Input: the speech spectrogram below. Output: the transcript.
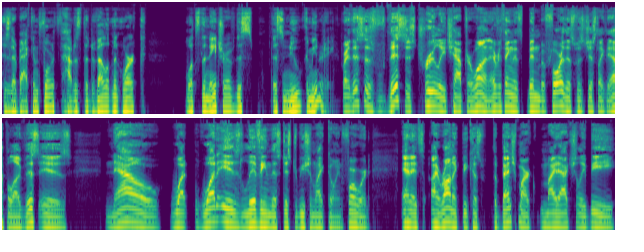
is there back and forth? How does the development work? What's the nature of this this new community? Right. This is this is truly chapter one. Everything that's been before this was just like the epilogue. This is now what what is living this distribution like going forward. And it's ironic because the benchmark might actually be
